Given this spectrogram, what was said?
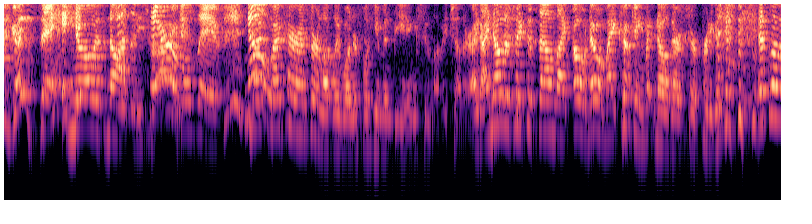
not a good save. no, it's not, That's a he tried. terrible save. No, My, my parents are lovely, wonderful human beings who love each other. I, I know this makes it sound like, oh no, my cooking, but no, they're they're pretty good. It's, it's one of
